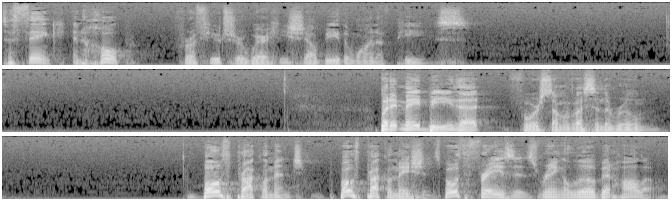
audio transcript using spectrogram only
to think and hope for a future where he shall be the one of peace. But it may be that for some of us in the room, both, proclament, both proclamations, both phrases ring a little bit hollow.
